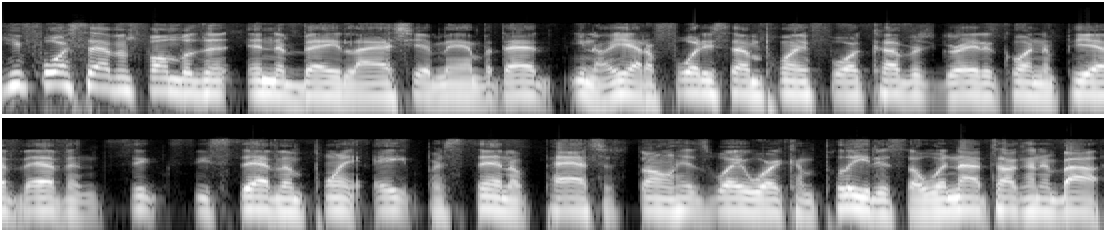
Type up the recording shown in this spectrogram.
He forced seven fumbles in, in the Bay last year, man. But that, you know, he had a 47.4 coverage grade according to PFF, and 67.8 percent of passes thrown his way were completed. So we're not talking about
